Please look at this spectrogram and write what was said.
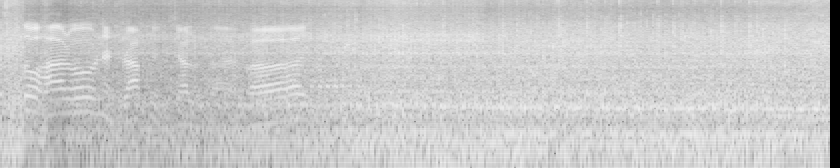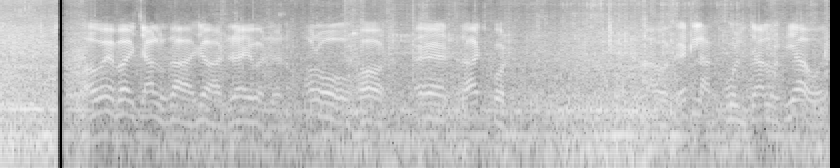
રસ્તો સારો ને ટ્રાફિક ચાલુ થાય. ભાઈ હવે ભાઈ, ચાલુ થાય જો ડ્રાઈવર છે હરો, હર, એ રાજકોટ. હવે કેટલાક પુલ ચાલુ થયા હોય.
